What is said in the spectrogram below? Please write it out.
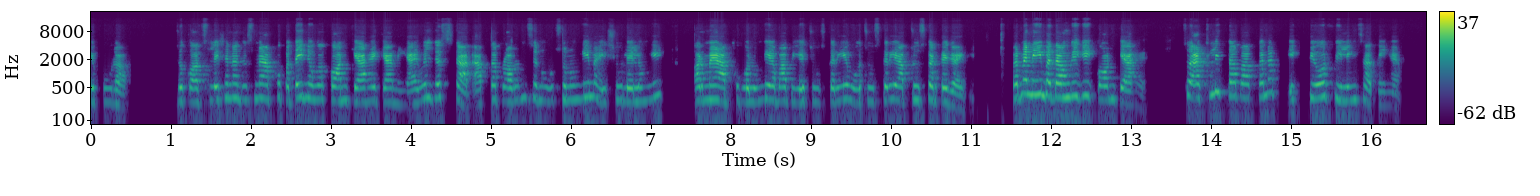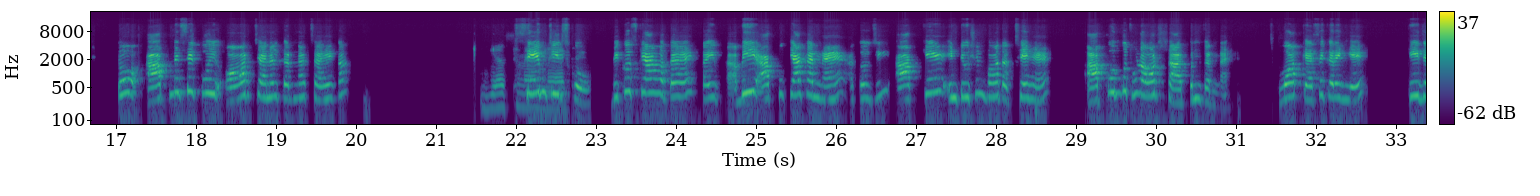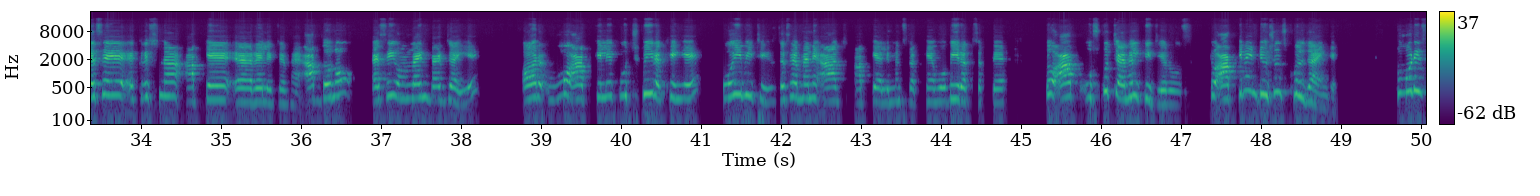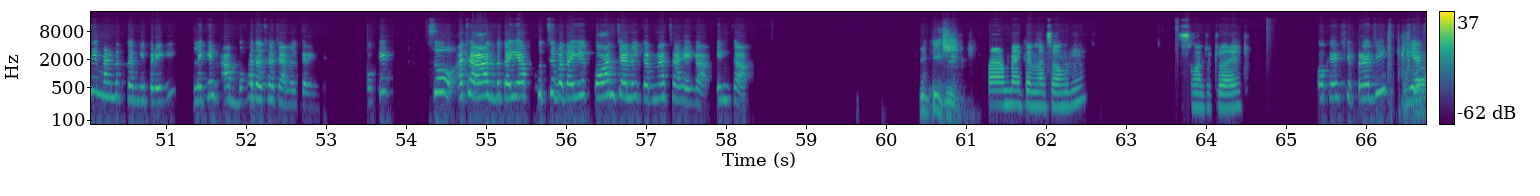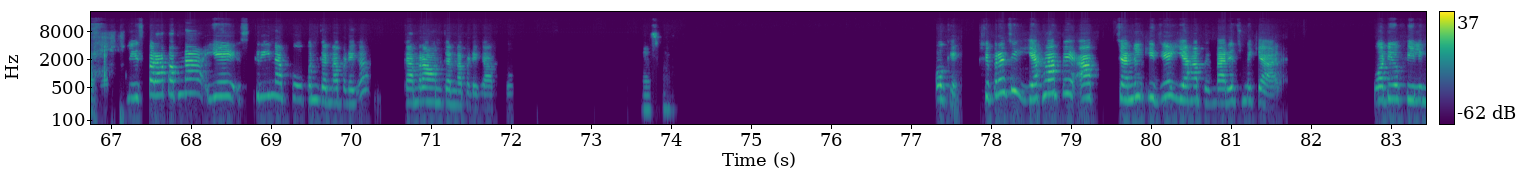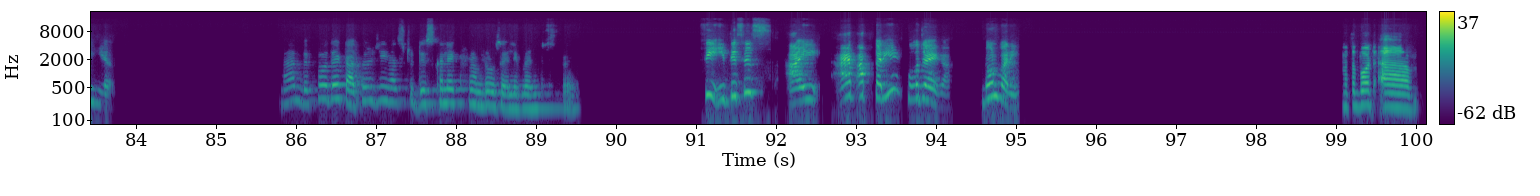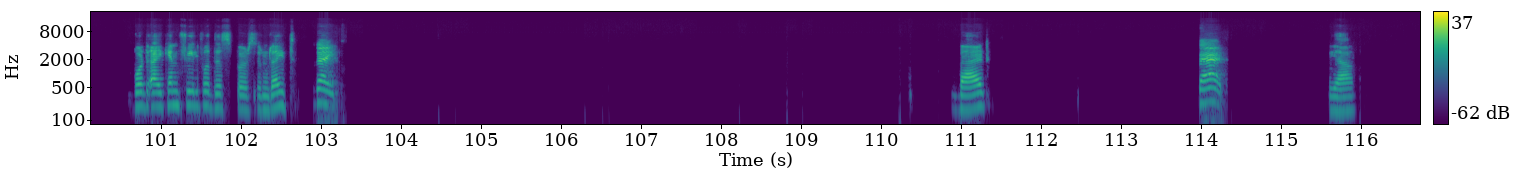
ये पूरा। जो कॉन्सलेशन है जिसमें आपको पता ही नहीं होगा कौन क्या है क्या नहीं आई विल जस्ट स्टार्ट आपका प्रॉब्लम सुनूँगी मैं इश्यू ले लूँगी और मैं आपको बोलूँगी अब आप ये चूज़ करिए वो चूज़ करिए आप चूज़ करते जाएँगे पर मैं नहीं बताऊँगी कि कौन क्या है। तो so एक्चुअली तब आपका ना एक प्योर फीलिंग्स आती हैं। तो आप में से कोई और चैनल करना चाहेगा? Yes, सेम चीज़ को। बिकॉज़ क्या होता है कई अभी आपको क्या करना है अतुल जी आपके इंट्यूशन बहुत अच्छे हैं। आपको उनको थोड़ा और शार्पन करना है। वो आप कैसे करेंगे कि जैसे कृष्णा आपके रिलेटिव हैं आप दोनों ऐसे ही ऑनलाइन बैठ जाइए और वो आपके लिए कुछ भी रखेंगे कोई भी चीज़ जैसे मैंने आज आपके एलिमेंट्स रखे हैं वो भी रख सकते हैं तो आप उसको चैनल कीजिए रोज तो आपके ना इंट्यूशन खुल जाएँगे। थोड़ी सी मेहनत करनी पड़ेगी लेकिन आप बहुत अच्छा चैनल करेंगे ओके सो so, अच्छा आज बताइए आप खुद से बताइए कौन चैनल करना चाहेगा इनका? मैम मैं करना चाहूँगी। Just want to try okay Shipra ji yes please पर आप अपना ये स्क्रीन आपको ओपन करना पड़ेगा। कैमरा ऑन करना पड़ेगा आपको। Yes ma'am. ओके शिप्रा जी यहाँ पे आप चैनल कीजिए यहाँ पे मैरिज में क्या आ रहा है? What you feeling here Ma'am, before that, Atul ji has to disconnect from those elements. right? See this is I आप, आप करिए हो जाएगा। डोंट वरी मतलब what what I can feel for this person right right bad bad या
